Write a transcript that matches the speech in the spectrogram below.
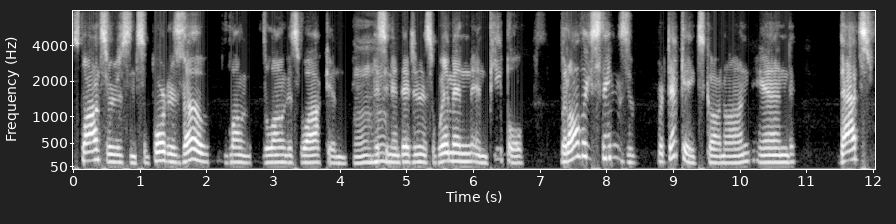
sponsors and supporters of long the longest walk and Mhm. missing indigenous women and people but all these things have for decades gone on and that's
